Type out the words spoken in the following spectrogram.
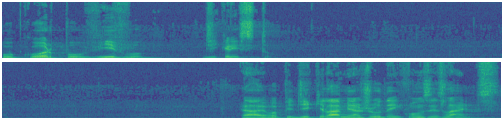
o corpo vivo de Cristo. Ah, eu vou pedir que lá me ajudem com os slides.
